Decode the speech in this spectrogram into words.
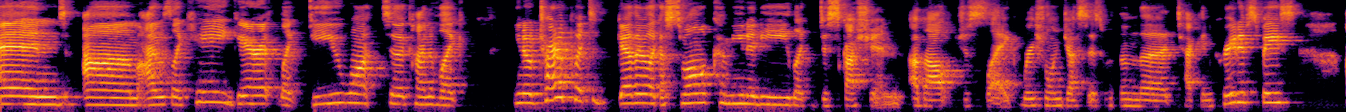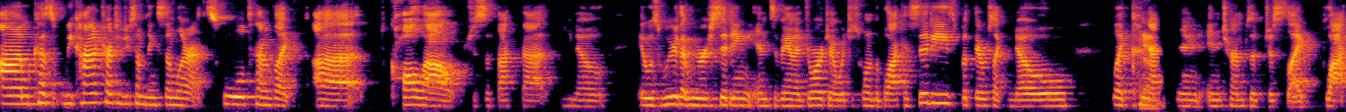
And um, I was like, "Hey, Garrett, like, do you want to kind of like, you know, try to put together like a small community like discussion about just like racial injustice within the tech and creative space?" Because um, we kind of tried to do something similar at school to kind of like uh, call out just the fact that you know it was weird that we were sitting in Savannah, Georgia, which is one of the blackest cities, but there was like no like connection yeah. in terms of just like black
